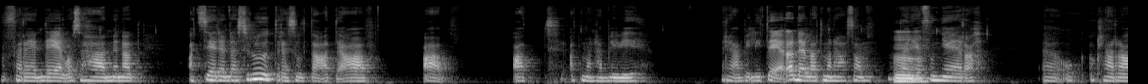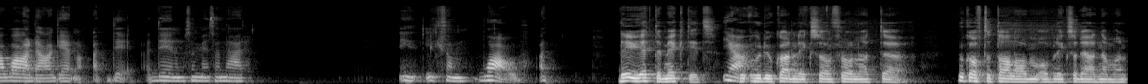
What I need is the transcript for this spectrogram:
för en del och så här, men att, att se den där slutresultatet av, av att, att man har blivit rehabiliterad eller att man har som börjat fungera eh, och, och klara av vardagen, att det, att det är nog som en sån här liksom wow. Att, Det är ju jättemäktigt Ja. hur, hur du kan liksom från att... Uh, du brukar ofta tala om, om liksom det här när man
